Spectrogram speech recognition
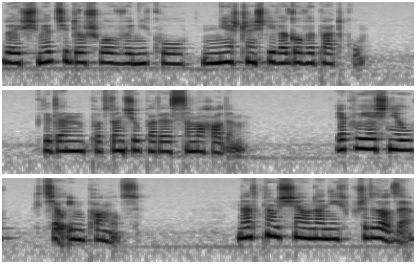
do ich śmierci doszło w wyniku nieszczęśliwego wypadku, gdy ten potrącił parę z samochodem. Jak wyjaśnił, chciał im pomóc. Natknął się na nich przy drodze,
